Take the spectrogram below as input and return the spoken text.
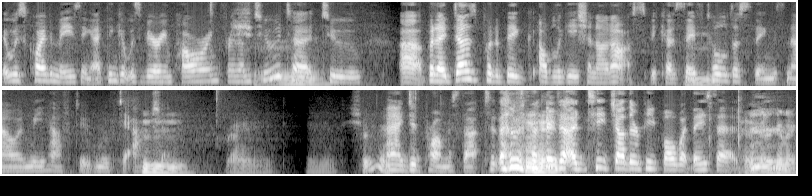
it was quite amazing. I think it was very empowering for them sure. too to to. Uh, but it does put a big obligation on us because they've mm-hmm. told us things now, and we have to move to action. Mm-hmm. Right. Sure. And I did promise that to them. I'd teach other people what they said. And they're gonna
